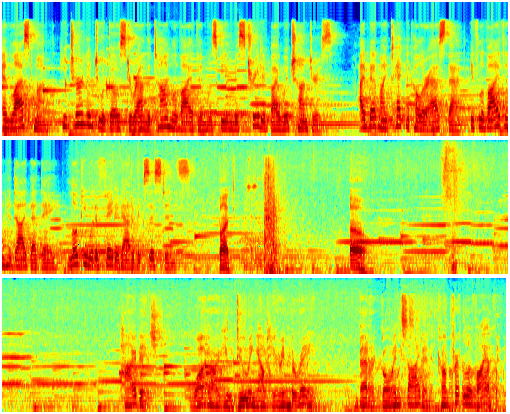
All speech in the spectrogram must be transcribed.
And last month, he turned into a ghost around the time Leviathan was being mistreated by witch hunters. I bet my Technicolor ass that, if Leviathan had died that day, Loki would have faded out of existence. But. Oh. Hi, bitch. What are you doing out here in the rain? Better go inside and comfort Leviathan.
